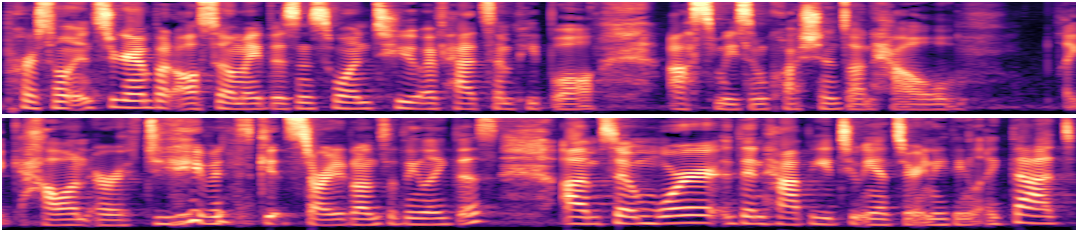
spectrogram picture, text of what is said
personal Instagram, but also on my business one too. I've had some people ask me some questions on how like how on earth do you even get started on something like this? Um, so more than happy to answer anything like that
